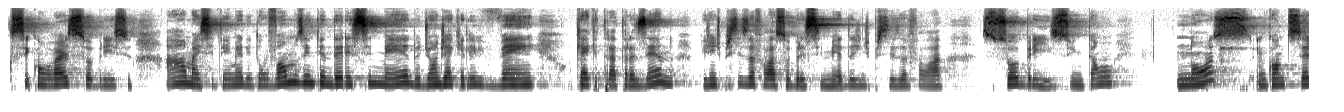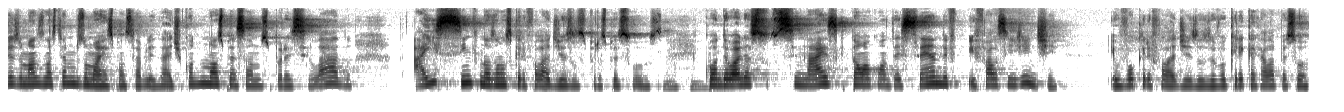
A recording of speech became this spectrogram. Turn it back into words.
se converse sobre isso. Ah, mas se tem medo, então vamos entender esse medo, de onde é que ele vem, o que é que está trazendo. A gente precisa falar sobre esse medo, a gente precisa falar sobre isso. Então, nós, enquanto seres humanos, nós temos uma responsabilidade. Quando nós pensamos por esse lado, aí sim que nós vamos querer falar de Jesus para as pessoas. Quando eu olho os sinais que estão acontecendo e, e falo assim, gente, eu vou querer falar de Jesus, eu vou querer que aquela pessoa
